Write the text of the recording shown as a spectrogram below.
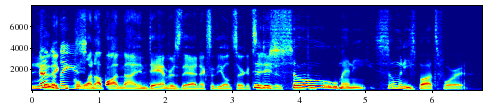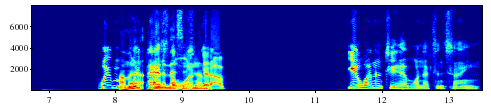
None Yeah, of they could these. put one up on uh, in Danvers there next to the old Circuit Dude, City. there's There's- so many, so many spots for it. We gonna- we I'm passed gonna the one them. that I. Yeah, why don't you have one? That's insane.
